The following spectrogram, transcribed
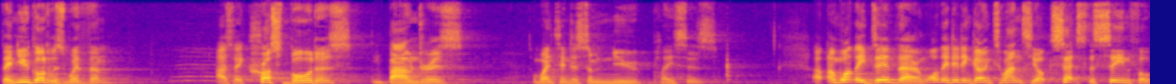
They knew God was with them as they crossed borders and boundaries and went into some new places. And what they did there and what they did in going to Antioch sets the scene for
